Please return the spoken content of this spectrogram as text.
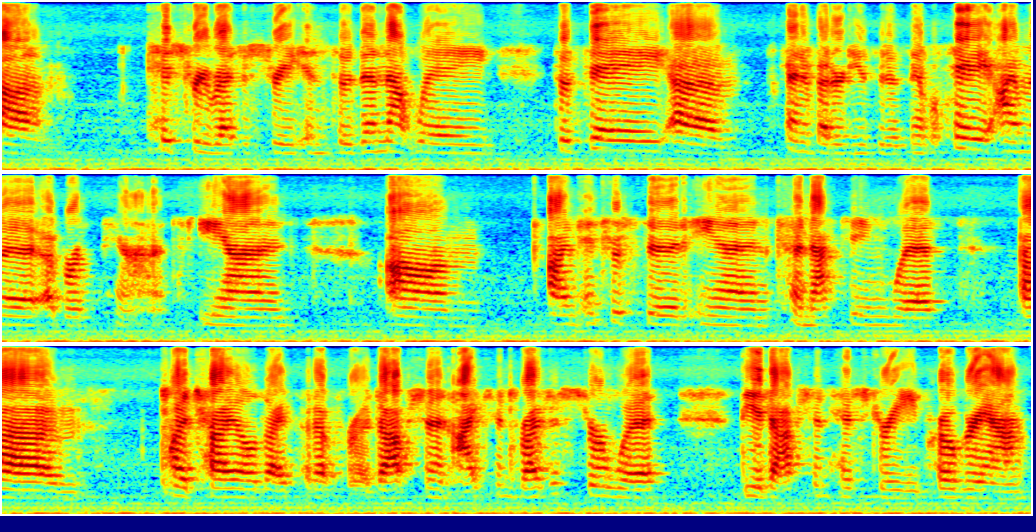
um, history registry, and so then that way, so say um, it's kind of better to use an example. Say I'm a, a birth parent, and um, I'm interested in connecting with um, a child I put up for adoption. I can register with the adoption history program,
